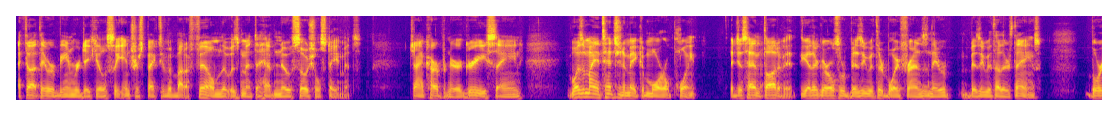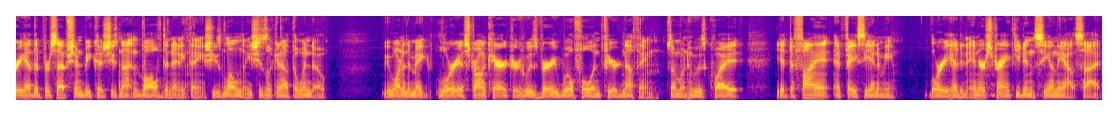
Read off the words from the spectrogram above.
I thought they were being ridiculously introspective about a film that was meant to have no social statements. John Carpenter agrees, saying, It wasn't my intention to make a moral point. I just hadn't thought of it. The other girls were busy with their boyfriends and they were busy with other things. Laurie had the perception because she's not involved in anything. She's lonely. She's looking out the window. We wanted to make Laurie a strong character who was very willful and feared nothing, someone who was quiet yet defiant and face the enemy. Laurie had an inner strength you didn't see on the outside.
